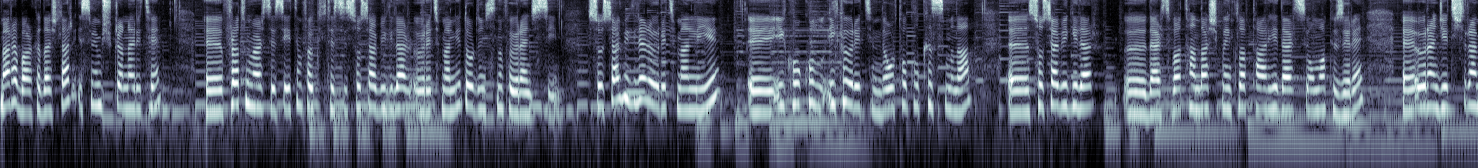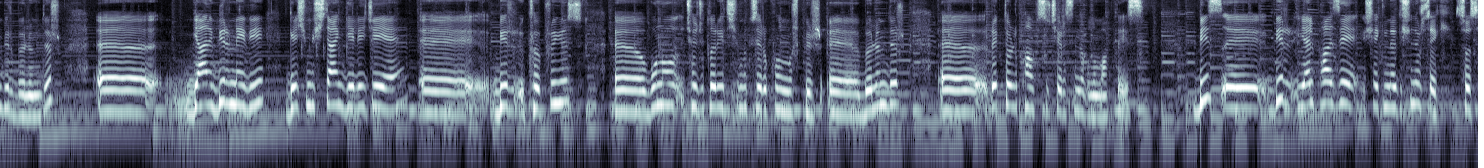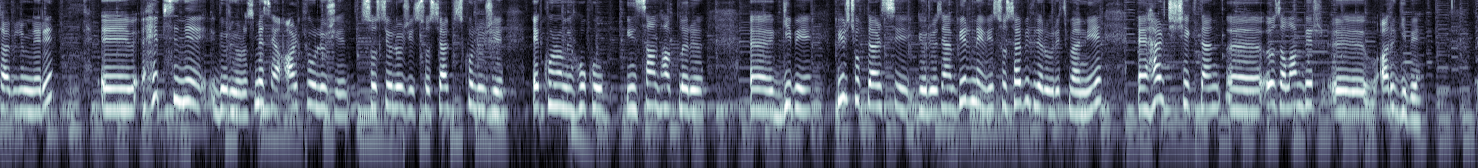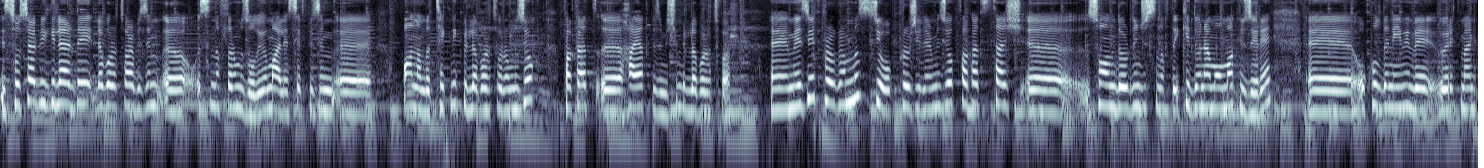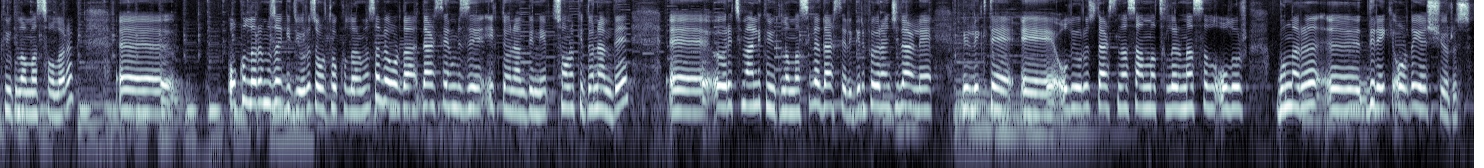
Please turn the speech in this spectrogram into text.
Merhaba arkadaşlar, ismim Şükran Arite. Ee, Fırat Üniversitesi Eğitim Fakültesi Sosyal Bilgiler Öğretmenliği 4. sınıf öğrencisiyim. Sosyal Bilgiler Öğretmenliği e, ilkokul, ilk öğretimde, ortaokul kısmına e, sosyal bilgiler e, dersi, vatandaşlık ve inkılap tarihi dersi olmak üzere öğrenci yetiştiren bir bölümdür. Yani bir nevi geçmişten geleceğe bir köprüyüz. Bunu çocukları yetiştirmek üzere kurulmuş bir bölümdür. E, rektörlük kampüsü içerisinde bulunmaktayız. Biz e, bir yelpaze şeklinde düşünürsek sosyal bilimleri e, hepsini görüyoruz. Mesela arkeoloji, sosyoloji, sosyal psikoloji, ekonomi, hukuk, insan hakları, e, gibi birçok dersi görüyoruz. Yani bir nevi sosyal bilgiler öğretmenliği e, her çiçekten e, öz alan bir e, arı gibi. E, Sosyal bilgilerde laboratuvar bizim e, sınıflarımız oluyor. Maalesef bizim e, o anlamda teknik bir laboratuvarımız yok. Fakat e, hayat bizim için bir laboratuvar. E, mezuniyet programımız yok, projelerimiz yok. Fakat staj e, son dördüncü sınıfta iki dönem olmak üzere e, okul deneyimi ve öğretmenlik uygulaması olarak e, okullarımıza gidiyoruz, ortaokullarımıza ve orada derslerimizi ilk dönem dinleyip sonraki dönemde e, öğretmenlik uygulamasıyla derslere girip öğrencilerle birlikte e, oluyoruz. Ders nasıl anlatılır, nasıl olur bunları e, direkt orada yaşıyoruz.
